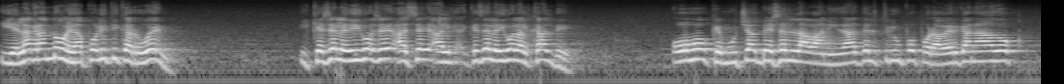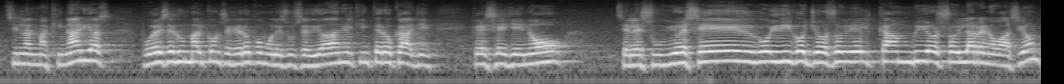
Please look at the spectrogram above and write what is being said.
Y es la gran novedad política, Rubén. ¿Y qué se le digo, a ese, a ese al- qué se le digo al alcalde? Ojo que muchas veces la vanidad del triunfo por haber ganado sin las maquinarias puede ser un mal consejero como le sucedió a Daniel Quintero Calle, que se llenó, se le subió ese ego y dijo yo soy el cambio, soy la renovación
